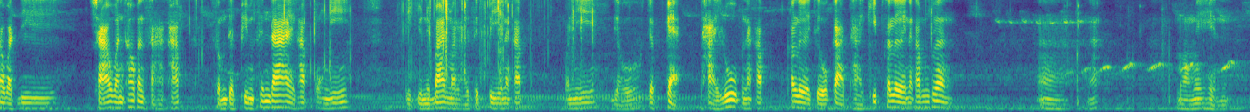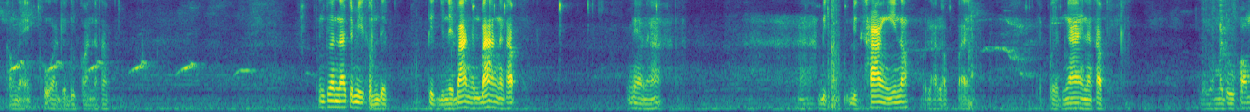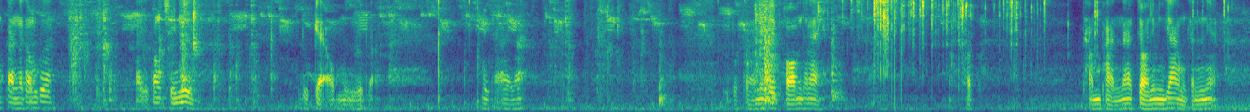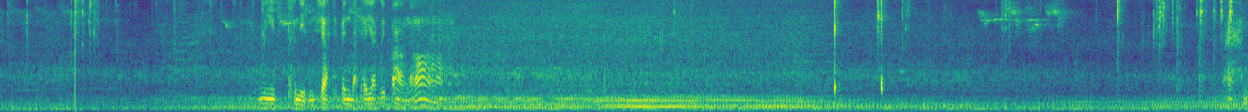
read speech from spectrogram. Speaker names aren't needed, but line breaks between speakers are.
สวัสดี เช้าวันเข้าพรรษาครับ สมเด็จพิมพ์เส้นได้ครับ องค์นี้ติดอยู่ในบ้านมาหลายสิบปีนะครับ วันนี้เดี๋ยวจะแกะถ่ายรูปนะครับ ก็เลยถือโอกาสถ่ายคลิปซะเลยนะครับเพื่อนๆอ่านะมองไม่เห็นตรงไหนครัวเดี๋ยวดูก่อนนะครับ เพื่อนๆน่าจะมีสมเด็จติดอยู่ในบ้านกันบ้างนะครับ เนี่ยนะฮะ บิดบิดข้างอย่างนี้เนาะเวลาเราไป จะเปิดง่ายนะครับ เดี๋ยวเรามาดูพร้อมกันนะครับเพื่อนอาจจะต้องใช้มือดูแกะออกมือหรือเปล่าไม่ได้นะอุปกรณ์ไม่ค่อยพร้อมเท่าไหร่ครับทำผ่านหน้าจอนี่มันยากเหมือนกันเนี่ย มีสนิมจะจะเป็นบาดทะยักหรือเปล่าเนาะ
